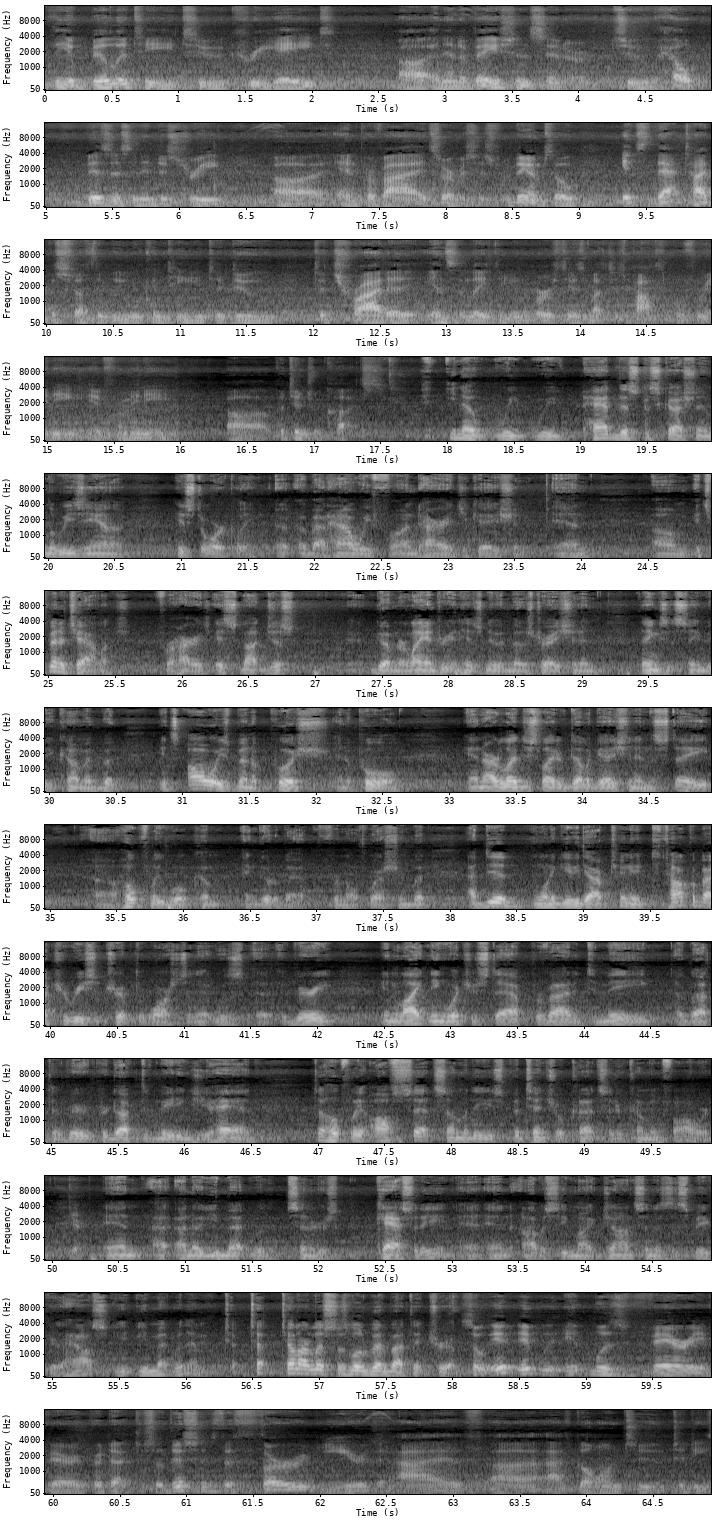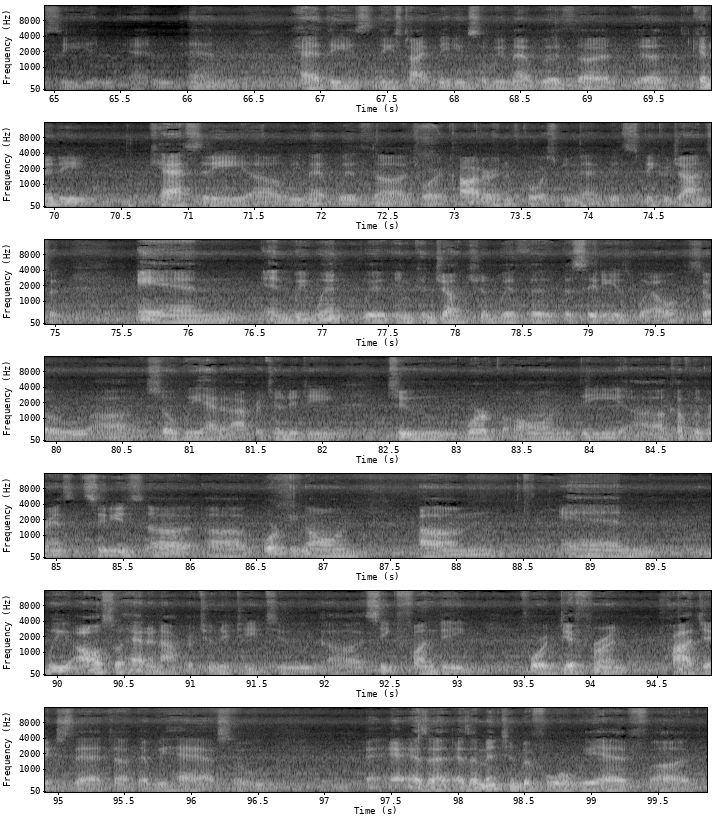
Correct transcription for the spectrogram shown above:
the ability to create uh, an innovation center to help business and industry uh, and provide services for them. So it's that type of stuff that we will continue to do to try to insulate the university as much as possible for any from any uh, potential cuts. You know, we we had this discussion in Louisiana historically about how we fund higher education, and um, it's been a challenge for higher. It's not just Governor Landry and his new administration and things that seem to be coming. But it's always been a push and a pull. And our legislative delegation in the state uh, hopefully will come and go to bat for Northwestern. But I did want to give you the opportunity to talk about your recent trip to Washington. It was uh, very enlightening what your staff provided to me about the very productive meetings you had to hopefully offset some of these potential cuts that are coming forward. Yeah. And I, I, know you met with Senators Cassidy and, and, obviously Mike Johnson is the Speaker of the House. You, you met with them. T- t- tell our listeners a little bit about that trip. So it, it, it, was very, very productive. So this is the third year that I've uh, I've gone to, to DC and, and, and had these these type meetings. So we met with uh, uh, Kennedy, Cassidy, uh, we met with uh, Troy Carter, and of course we met with Speaker Johnson and and we went with in conjunction with the, the city as well. So uh, so we had an opportunity to work on the uh, a couple of grants that the city is uh, uh working on, um, and we also had an opportunity to uh, seek funding for different projects that uh, that we have. So. As I, as I mentioned before, we have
